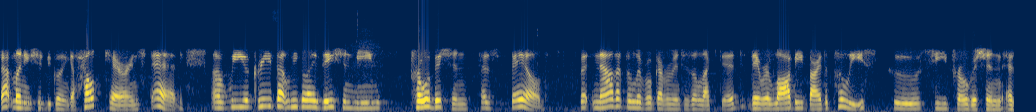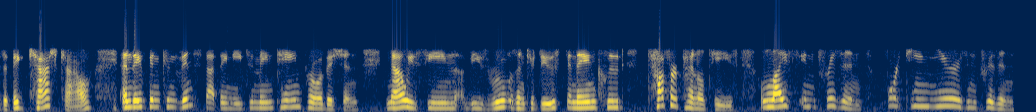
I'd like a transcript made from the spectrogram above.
That money should be going to health care instead. Uh, we agreed that legalization means prohibition has failed. But now that the Liberal government is elected, they were lobbied by the police who see prohibition as a big cash cow, and they've been convinced that they need to maintain prohibition. Now we've seen these rules introduced, and they include tougher penalties, life in prison, 14 years in prison.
